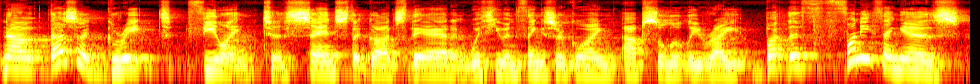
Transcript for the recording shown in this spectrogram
Now, that's a great feeling to sense that God's there and with you and things are going absolutely right. But the funny thing is,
